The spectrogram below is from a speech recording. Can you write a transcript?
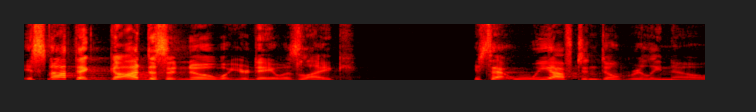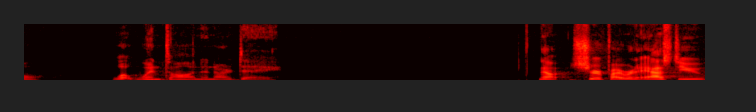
It's not that God doesn't know what your day was like, it's that we often don't really know what went on in our day. Now, sure, if I were to ask you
